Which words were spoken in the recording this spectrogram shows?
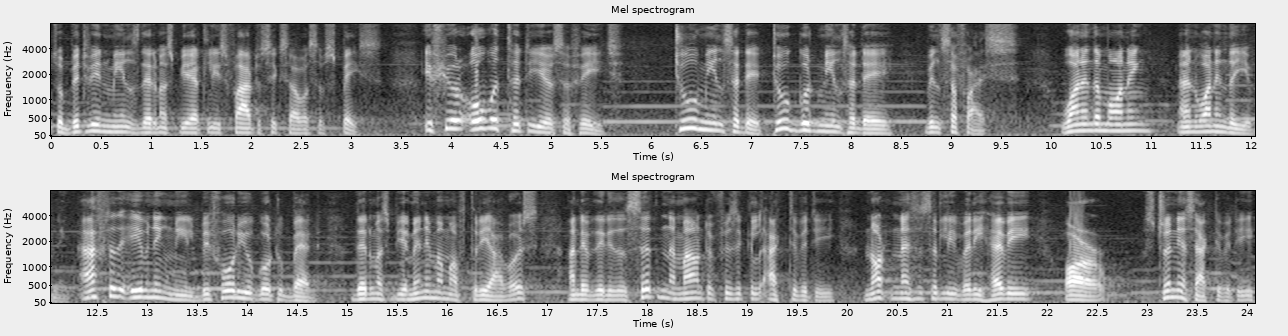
So between meals there must be at least five to six hours of space. If you're over thirty years of age, two meals a day, two good meals a day will suffice. One in the morning and one in the evening. After the evening meal, before you go to bed, there must be a minimum of three hours and if there is a certain amount of physical activity, not necessarily very heavy or strenuous activity,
